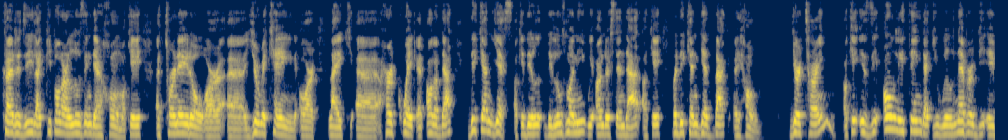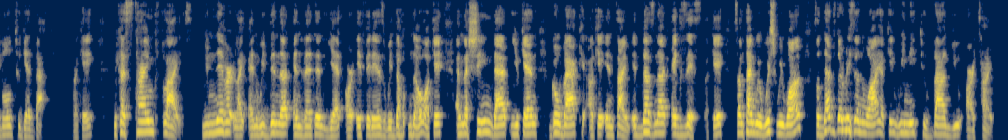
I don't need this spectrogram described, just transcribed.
tragedy like people are losing their home okay? A tornado or a hurricane or like uh, earthquake and all of that they can yes okay they, they lose money we understand that okay? But they can get back a home. Your time okay is the only thing that you will never be able to get back okay? Because time flies. You never like and we did not invent it yet or if it is we don't know okay? A machine that you can go back okay in time. It does not exist okay? Sometimes we wish we want so that's the reason why okay we need to value our time.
